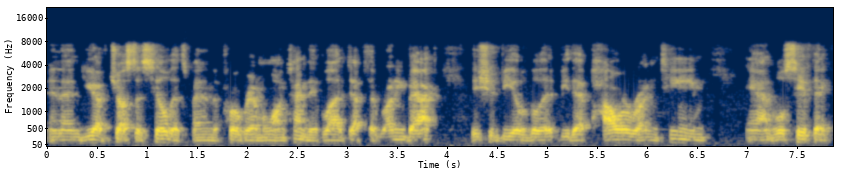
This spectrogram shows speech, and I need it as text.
And then you have Justice Hill that's been in the program a long time. They have a lot of depth at running back. They should be able to be that power run team. And we'll see if that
